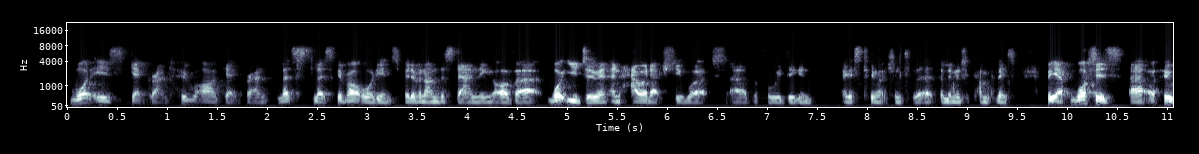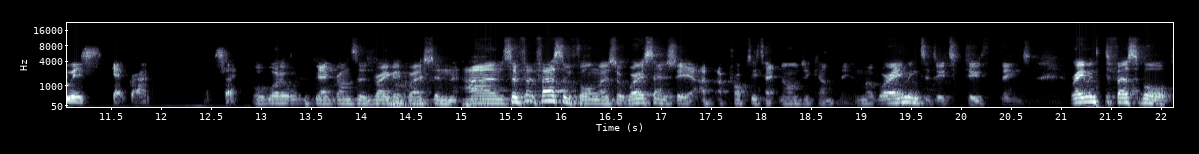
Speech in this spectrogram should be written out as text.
what is GetGround? Who are GetGround? Let's let's give our audience a bit of an understanding of uh, what you do and, and, how it actually works before we dig in, I guess, too much into the, the limited companies. But yeah, what is uh, who is? Let's say. Well, what, what is GetGround? Is a very good question. Um, so first and foremost, we're essentially a, a property technology company, and we're aiming to do two things. We're aiming to first of all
